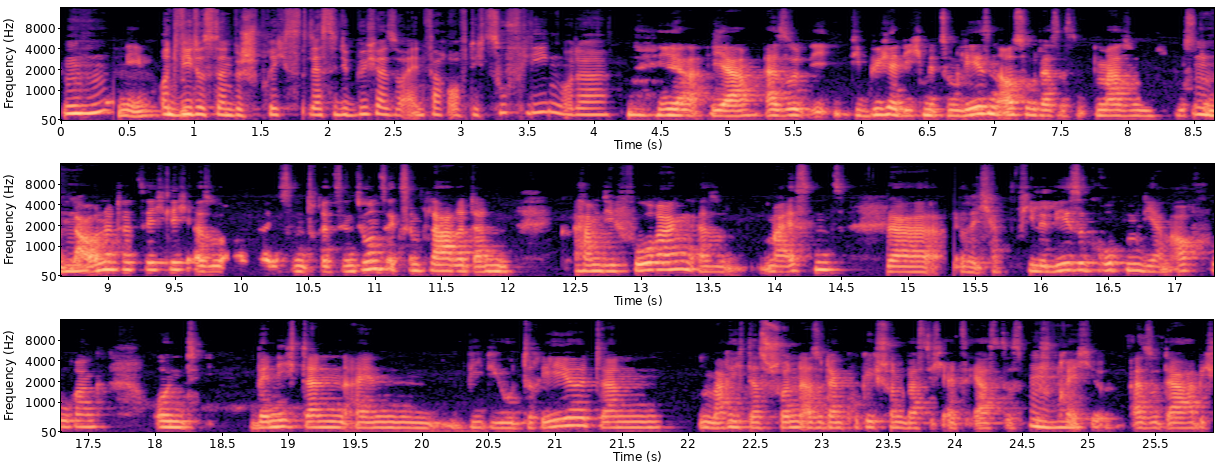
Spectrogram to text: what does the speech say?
Mhm. Nee. Und wie du es dann besprichst, lässt du die Bücher so einfach auf dich zufliegen oder? Ja, ja. Also die, die Bücher, die ich mir zum Lesen aussuche, das ist immer so Lust und Mhm. Laune tatsächlich. Also es sind Rezensionsexemplare, dann haben die Vorrang, also meistens. Oder, also ich habe viele Lesegruppen, die haben auch Vorrang. Und wenn ich dann ein Video drehe, dann mache ich das schon, also dann gucke ich schon, was ich als erstes Mhm. bespreche. Also da habe ich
